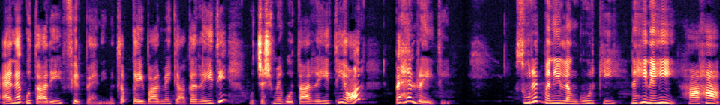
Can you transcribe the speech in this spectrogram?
ऐनक उतारी, फिर पहनी। मतलब कई बार मैं क्या कर रही थी? वो चश्मे को उतार रही थी और पहन रही थी। सूरत बनी लंगूर की, नहीं नहीं हाँ हाँ।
